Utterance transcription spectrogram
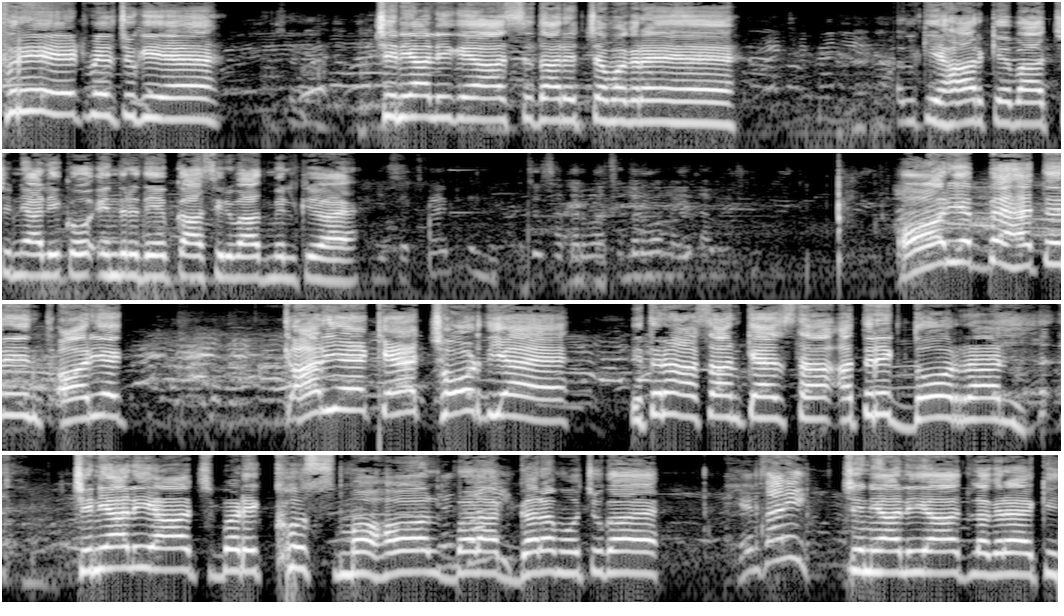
फ्री हिट मिल चुकी है. चिन्याली के आज सितारे चमक रहे हैं. कल की हार के बाद चिन्याली को इंद्रदेव का आशीर्वाद मिल गया है. और ये बेहतरीन और ये और ये कैच छोड़ दिया है. इतना आसान कैच था. अतिरिक्त दो रन चिन्याली आज बड़े खुश माहौल बड़ा गर्म हो चुका है। चिन्याली। आज लग रहा है कि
